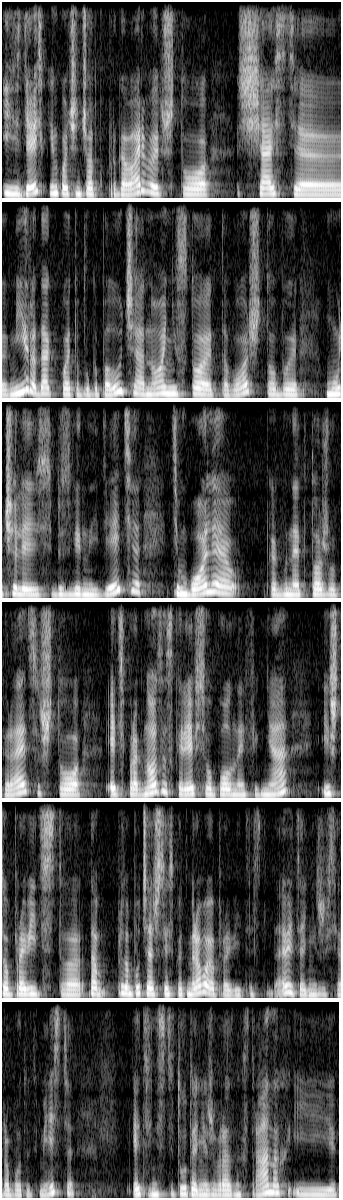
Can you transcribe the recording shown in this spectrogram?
И здесь Кинг очень четко проговаривает, что счастье мира, да, какое-то благополучие, оно не стоит того, чтобы мучились безвинные дети. Тем более, как бы на это тоже упирается, что эти прогнозы, скорее всего, полная фигня, и что правительство... Там, притом получается, что есть какое-то мировое правительство, да, ведь они же все работают вместе. Эти институты, они же в разных странах, и,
